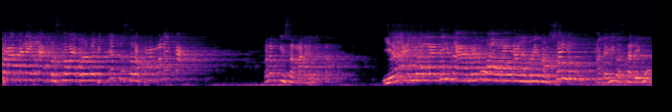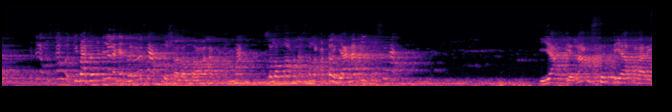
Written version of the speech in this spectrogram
para malaikat berselawat kepada Nabi? Ya terserah para malaikat Mungkin sama dengan kita Ya ayyuhalladzina amanu wa orang-orang yang beriman Sallu alaihi wasallimu Itu yang mustahil Kibatnya dia lagi satu Sallallahu alaihi Muhammad Sallallahu alaihi wasallam Atau ya Nabi terserah Yang jelas setiap hari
